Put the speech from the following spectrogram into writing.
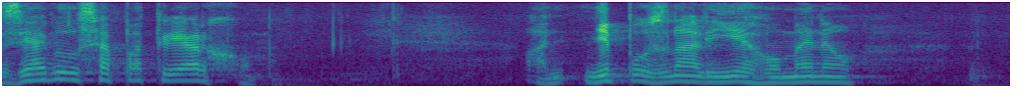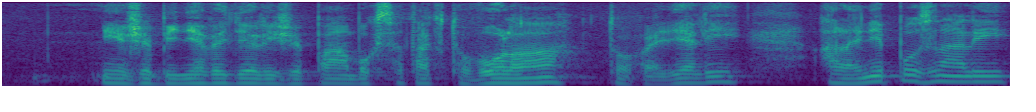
Zjavil sa patriarchom a nepoznali jeho meno nie, že by nevedeli, že Pán Boh sa takto volá, to vedeli, ale nepoznali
